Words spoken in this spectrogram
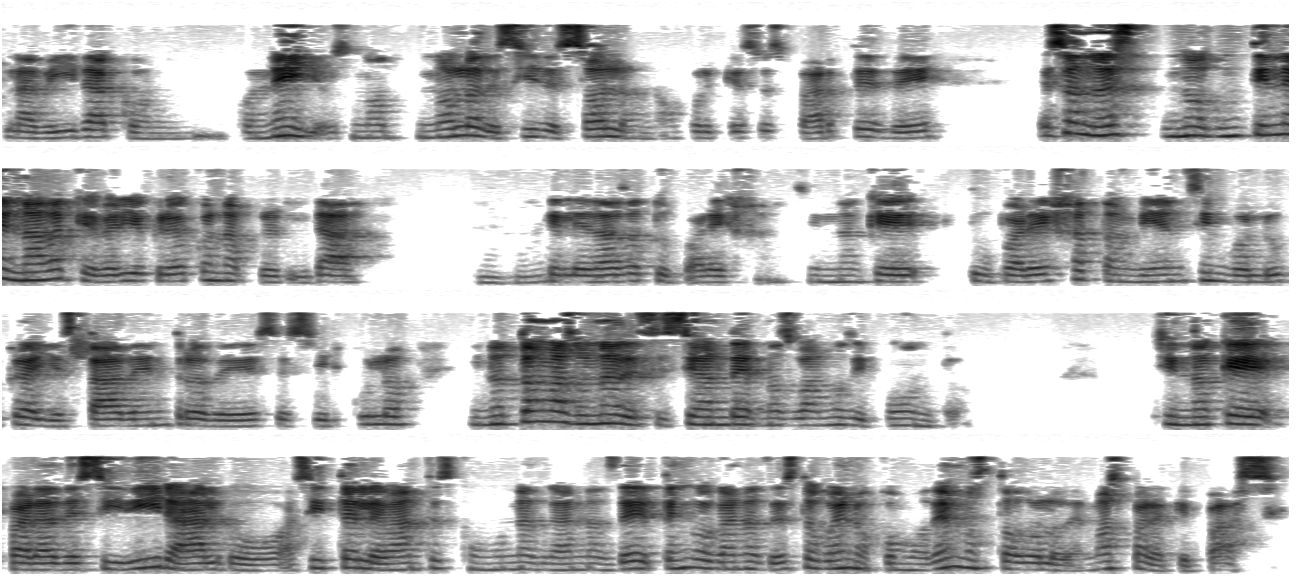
la vida con, con ellos, no, no lo decides solo, ¿no? Porque eso es parte de, eso no es, no, no tiene nada que ver, yo creo, con la prioridad que le das a tu pareja, sino que tu pareja también se involucra y está dentro de ese círculo y no tomas una decisión de nos vamos y punto, sino que para decidir algo, así te levantes con unas ganas de, tengo ganas de esto, bueno, acomodemos todo lo demás para que pase.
